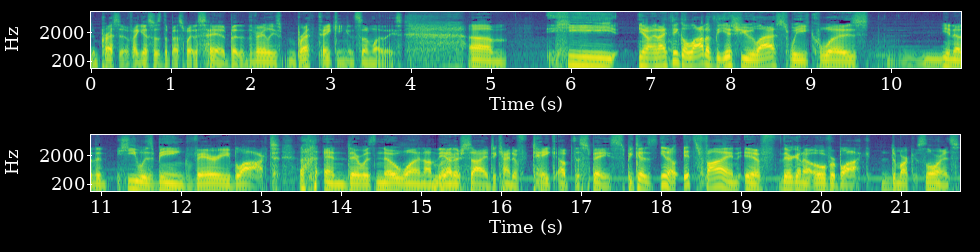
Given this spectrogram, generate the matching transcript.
impressive. I guess is the best way to say it, but at the very least, breathtaking in some ways. Um, he, you know, and I think a lot of the issue last week was you know that he was being very blocked and there was no one on the right. other side to kind of take up the space because you know it's fine if they're going to overblock Demarcus Lawrence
